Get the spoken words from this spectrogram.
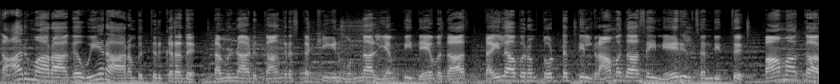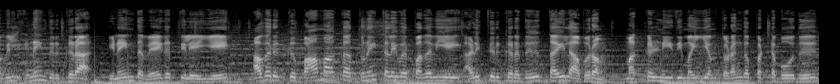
தாறுமாறாக உயர் உயர ஆரம்பித்திருக்கிறது. தமிழ்நாடு காங்கிரஸ் கட்சியின் முன்னாள் எம்பி தேவதாஸ் தைலாபுரம் தோட்டத்தில் ராமதாஸை நேரில் சந்தித்து பாமகவில் இணைந்திருக்கிறார். இணைந்த வேகத்திலேயே அவருக்கு பாமக துணைத் தலைவர் பதவியை அளித்திருக்கிறது தைலாபுரம். மக்கள் நீதி மையம் தொடங்கப்பட்ட போது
